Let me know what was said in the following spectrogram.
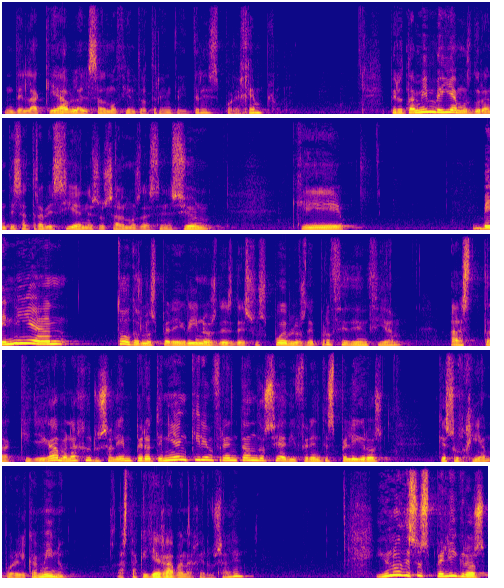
de la que habla el Salmo 133, por ejemplo. Pero también veíamos durante esa travesía en esos salmos de ascensión que venían todos los peregrinos desde sus pueblos de procedencia hasta que llegaban a Jerusalén, pero tenían que ir enfrentándose a diferentes peligros que surgían por el camino, hasta que llegaban a Jerusalén. Y uno de esos peligros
